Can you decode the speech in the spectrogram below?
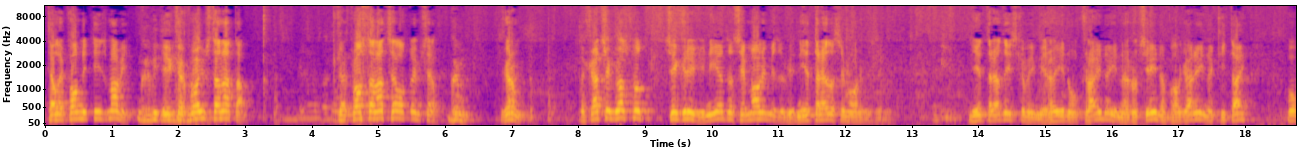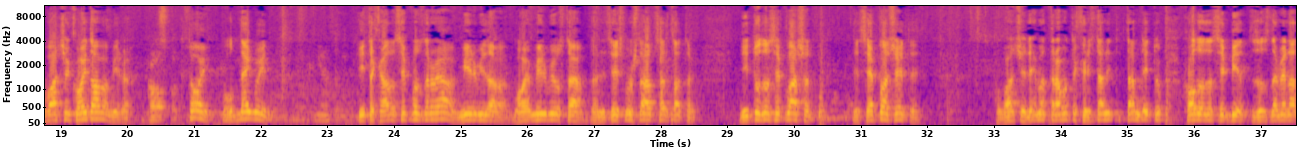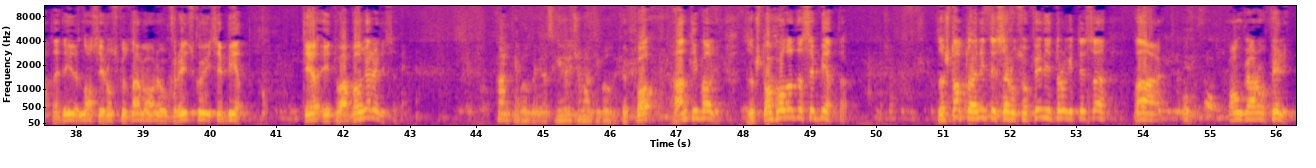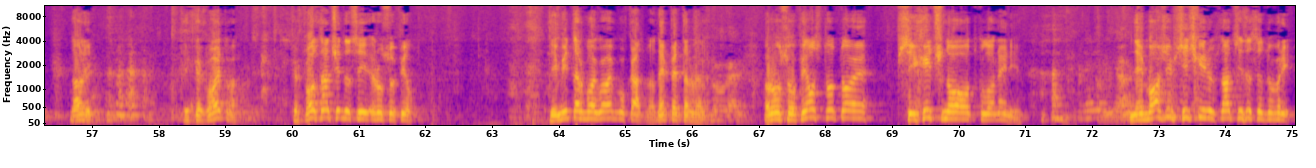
телефонните измами. Грабители. И какво им стана там? Какво стана цялото им село? Гръм. Гръм. Така че Господ се грижи. Ние да се молим за мир. Ние трябва да се молим за мир. Ние трябва да искаме мира и на Украина, и на Русия, и на България, и на Китай. Обаче кой дава мира? Господ. Той. От него идва. И така да се поздравява. Мир ви дава. Моя мир ви оставям. Да не се смущават сърцата. Нито да се плашат. Не се плашете. Обаче нямат работа християните там, дето хода да се бият за знамената. Един носи руско знаме, он е украинско и се бият. Тия, и това българи ли са? Антибългари. Аз ги наричам антибългари. Какво? Антибълги. Защо ходят да се бият там? Защото едните са русофили, другите са а, унгарофили. Нали? И какво е това? Какво значи да си русофил? Димитър Благоев го казва, не Петър Веле. България. Русофилството е психично отклонение. Не може всички руснаци да са добри.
